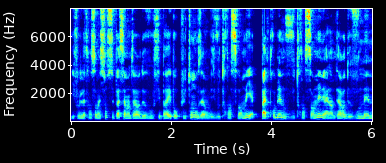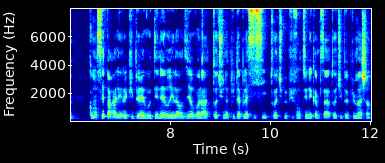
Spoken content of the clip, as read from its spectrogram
Il faut que la transformation se passe à l'intérieur de vous. C'est pareil pour Pluton. Vous avez envie de vous transformer, il y a pas de problème. Vous vous transformez, mais à l'intérieur de vous-même. Commencez par aller récupérer vos ténèbres et leur dire, voilà, toi tu n'as plus ta place ici, toi tu peux plus fonctionner comme ça, toi tu peux plus machin.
